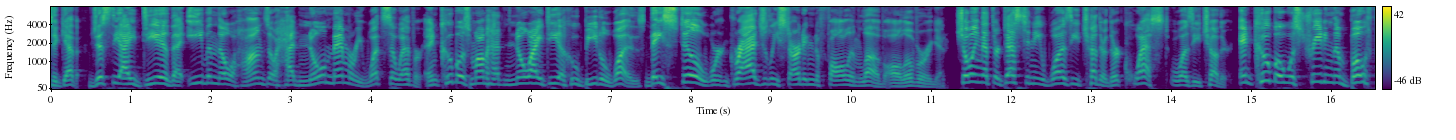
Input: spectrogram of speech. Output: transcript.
together. Just the idea that even though Hanzo had no memory whatsoever and Kubo's mom had no idea who Beetle was, they still were gradually starting to fall in love all over again, showing that their destiny was each other, their quest was each other. And Kubo was treating them both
